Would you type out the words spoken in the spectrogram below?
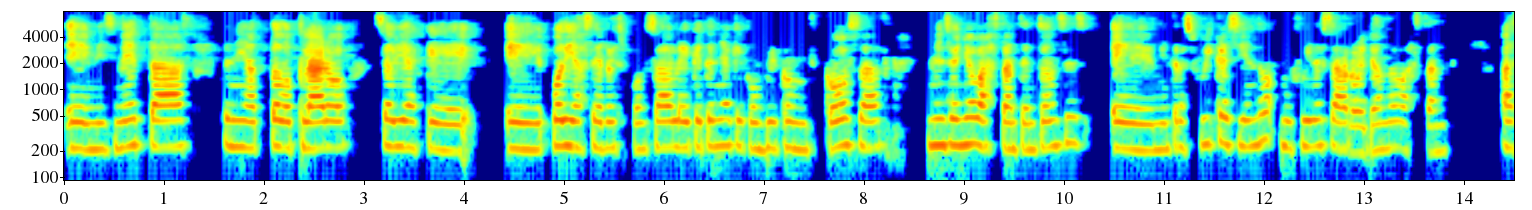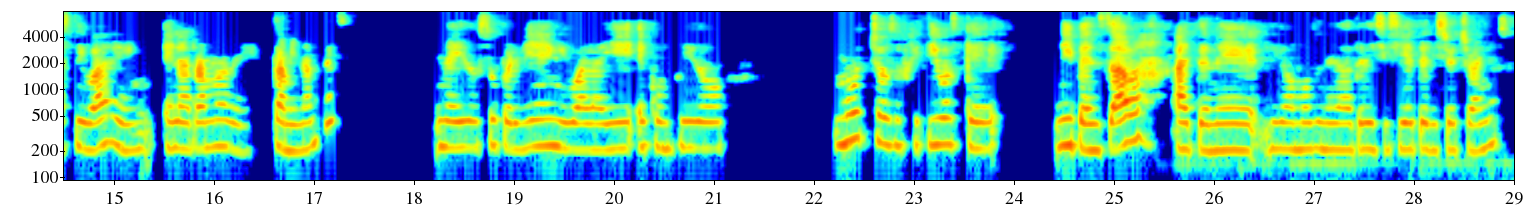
eh, mis metas, tenía todo claro, sabía que eh, podía ser responsable, que tenía que cumplir con mis cosas. Me enseñó bastante, entonces eh, mientras fui creciendo me fui desarrollando bastante. Hasta igual en, en la rama de caminantes me ha ido súper bien, igual ahí he cumplido muchos objetivos que ni pensaba al tener, digamos, una edad de 17, 18 años.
